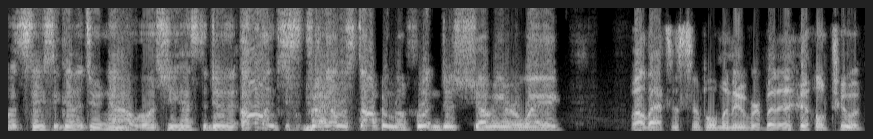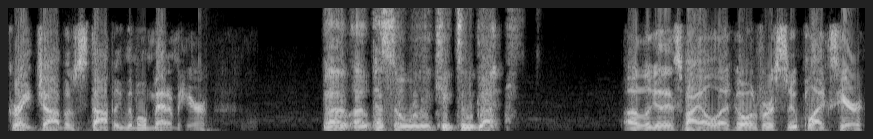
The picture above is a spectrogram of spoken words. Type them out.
What's Stacy gonna do now? What she has to do? Oh, and just Viola stomping the foot and just shoving her away. Well, that's a simple maneuver, but it'll do a great job of stopping the momentum here. Uh, uh, so will it kick to the gut? Uh, look at this, Viola going for a suplex here.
